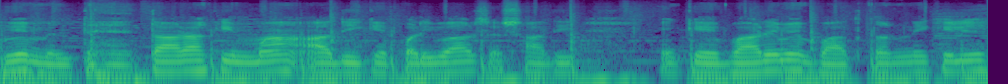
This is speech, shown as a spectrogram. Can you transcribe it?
हुए मिलते हैं। तारा की माँ आदि के परिवार से शादी के बारे में बात करने के लिए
